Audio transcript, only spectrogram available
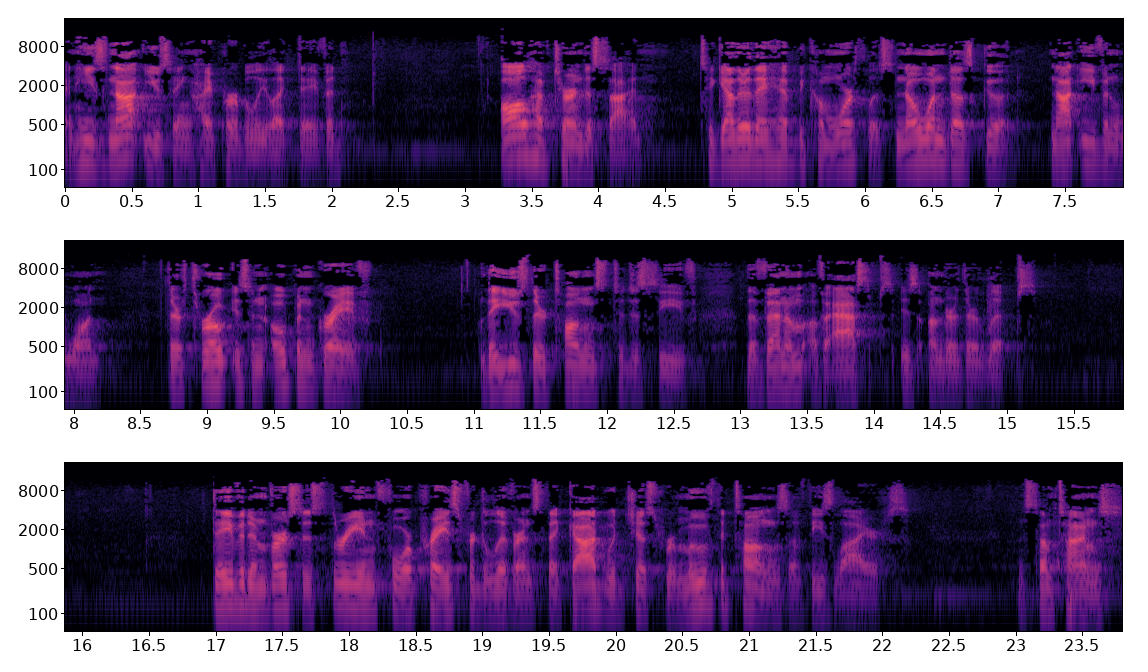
and he's not using hyperbole like David. All have turned aside. Together they have become worthless. No one does good, not even one. Their throat is an open grave. They use their tongues to deceive. The venom of asps is under their lips. David in verses 3 and 4 prays for deliverance, that God would just remove the tongues of these liars. And sometimes,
